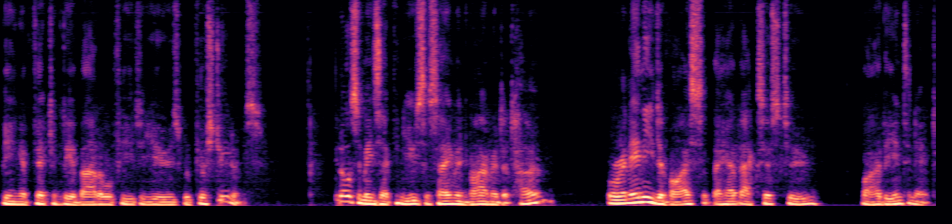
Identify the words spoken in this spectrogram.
being effectively available for you to use with your students. It also means they can use the same environment at home or in any device that they have access to via the internet.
